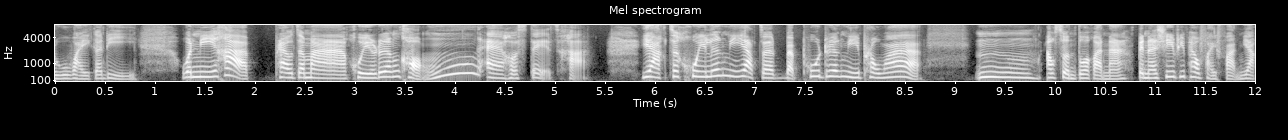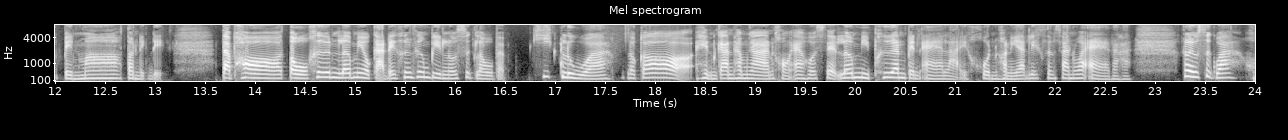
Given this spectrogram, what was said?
รู้ไว้ก็ดี วันนี้ค่ะ แพรวจะมาคุยเรื่องของ Air Hostess ค่ะ อยากจะคุยเรื่องนี้อยากจะแบบพูดเรื่องนี้ เพราะว่า อืมเอาส่วนตัวก่อนนะ เป็นอาชีพที่แพรวใฝ่ฝันอยากเป็นมากตอนเด็ก ๆ แต่พอโตขึ้นเริ่มมีโอกาสได้ขึ้นเครื่องบินรู้สึกเราแบบขี้กลัว แล้วก็เห็นการทำงานของแอร์โฮสเตสเริ่มมีเพื่อนเป็นแอร์หลายคนขออนุญาตเรียกสั้นๆว่าแอร์นะคะ ก็เลยรู้สึกว่า โห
